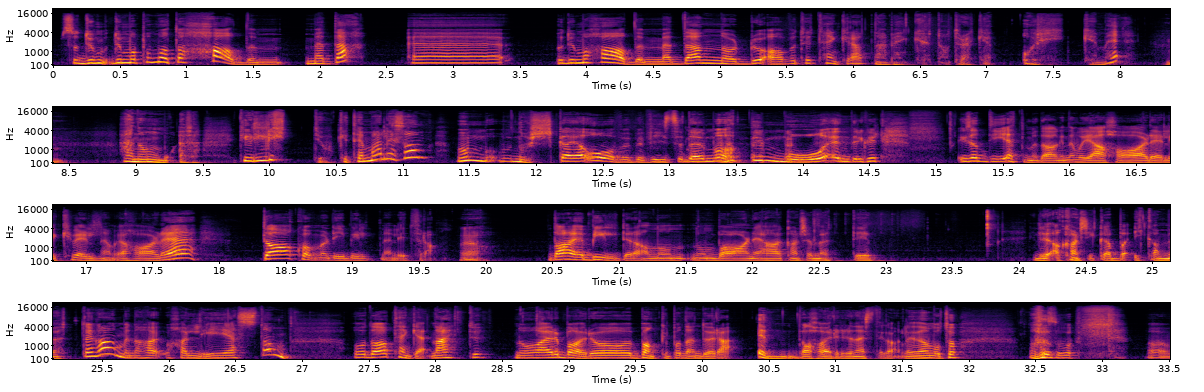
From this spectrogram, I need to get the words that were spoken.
Så du, du må på en måte ha dem med deg. Eh, og du må ha dem med deg når du av og til tenker at nei, men gud, nå tror jeg ikke jeg orker mer. Nei, nå må, altså, de lytter jo ikke til meg, liksom. Nå Når skal jeg overbevise dem at de må endre kurs? Liksom, De ettermiddagene hvor jeg har det, eller kveldene hvor jeg har det, da kommer de bildene litt fram. Ja. Da har jeg bilder av noen, noen barn jeg har kanskje møtt i Eller kanskje ikke, ikke har møtt engang, men har, har lest om. Og da tenker jeg nei, du, nå er det bare å banke på den døra enda hardere neste gang. Liksom. Og så, og så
